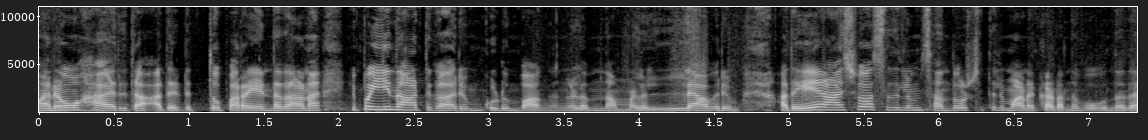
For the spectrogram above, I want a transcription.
മനോഹാരിത അതെടുത്തു പറയേണ്ടതാണ്. ഇപ്പോൾ ഈ നാട്ടുകാരും കുടുംബാംഗങ്ങളും നമ്മളെല്ലാവരും അതേ ആശ്വാസത്തിലും സന്തോഷത്തിലുമാണ് കടന്നു പോകുന്നത്.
